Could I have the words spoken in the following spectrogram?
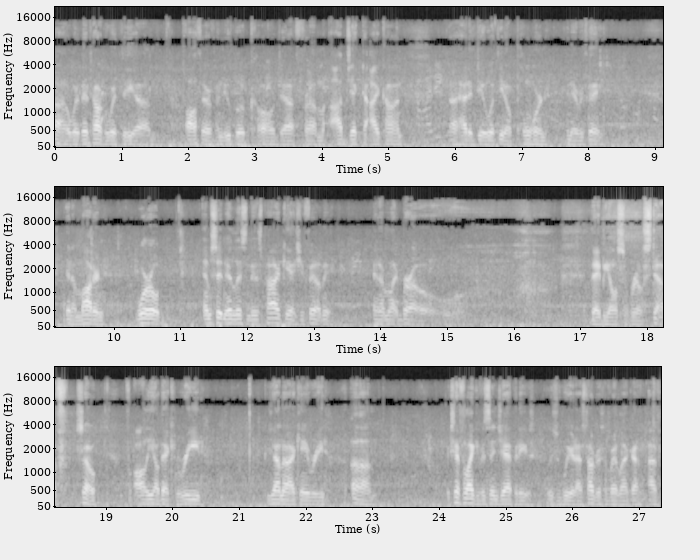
uh, where they're talking with the um, author of a new book called uh, From Object to Icon, uh, how to deal with, you know, porn and everything in a modern world. I'm sitting there listening to this podcast, you feel me? And I'm like, bro, they be on some real stuff. So, for all y'all that can read, because y'all know I can't read, um, except for like if it's in Japanese, which is weird. I was talking to somebody like I, I've,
